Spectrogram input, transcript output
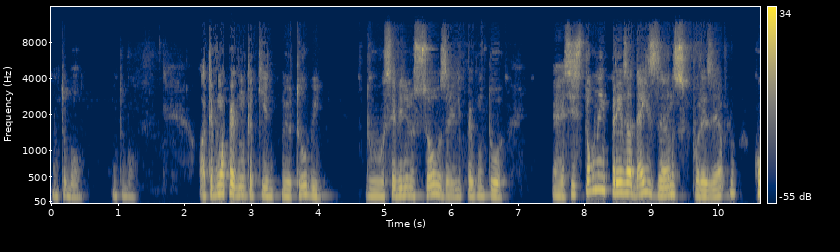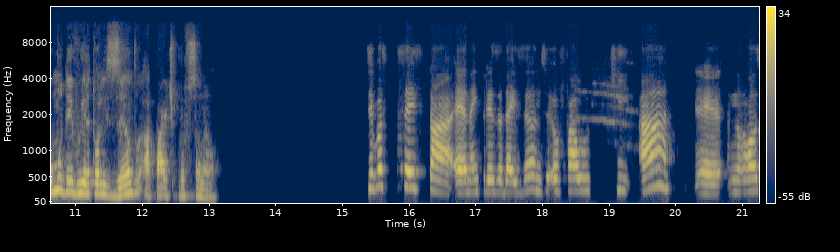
Muito bom, muito bom. Ó, teve uma pergunta aqui no YouTube do Severino Souza. Ele perguntou: é, se estou na empresa há 10 anos, por exemplo, como devo ir atualizando a parte profissional? Se você está é, na empresa há 10 anos, eu falo que há é, nós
